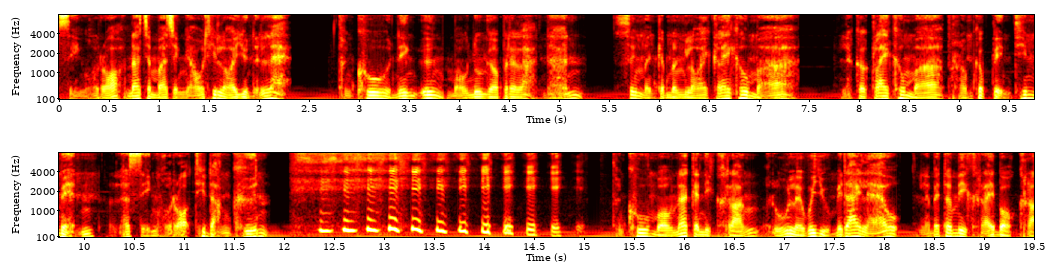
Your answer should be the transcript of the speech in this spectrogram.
เสียงหัวเราะน่าจะมาจากเงาที่ลอยอยู่นั่นแหละ ทั้งคู่นิ่งอึ้งมองดูเงาประหลาดนั้น ซึ่งมันกำลังลอยใกล้เข้ามา แล้วก็ใกล้เข้ามาพร้อมกับกลิ่นที่เหม็น และเสียงหัวเราะที่ดังขึ้น ทั้งคู่มองหน้ากันอีกครั้ง รู้เลยว่าอยู่ไม่ได้แล้ว และไม่ต้องมีใครบอกใคร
